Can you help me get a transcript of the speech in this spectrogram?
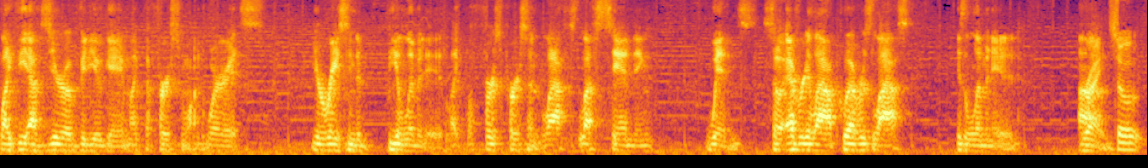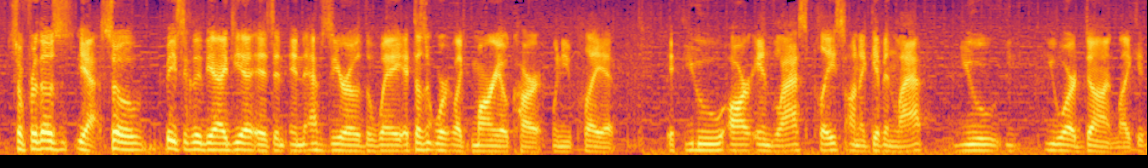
like the F Zero video game, like the first one, where it's you're racing to be eliminated. Like the first person left left standing wins. So every lap, whoever's last is eliminated. Um, right. So so for those yeah, so basically the idea is in, in F Zero the way it doesn't work like Mario Kart when you play it. If you are in last place on a given lap, you you are done. Like it,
